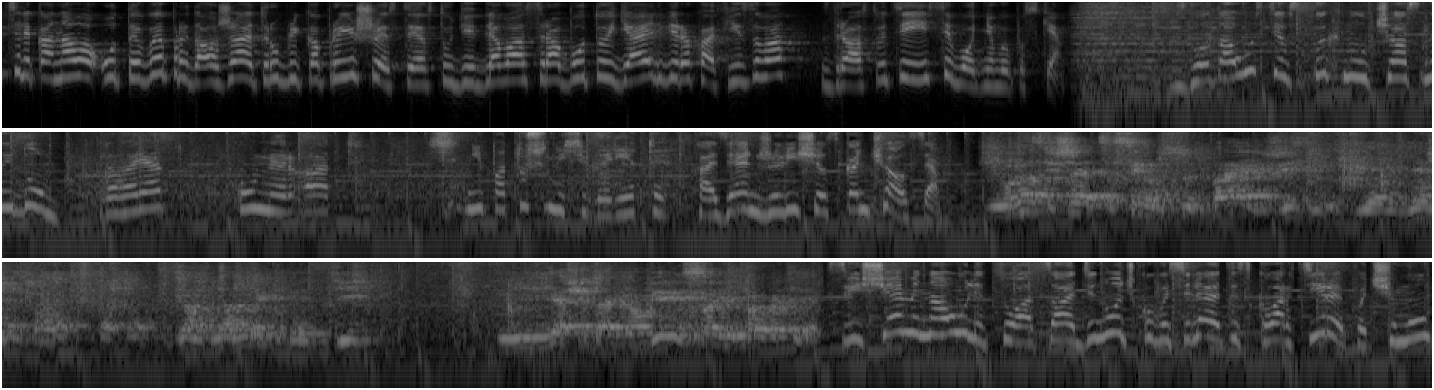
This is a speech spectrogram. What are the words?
телеканала ОТВ продолжает рубрика «Происшествия». В студии для вас работаю я, Эльвира Хафизова. Здравствуйте и сегодня в выпуске. В Златоусте вспыхнул частный дом. Говорят, умер от непотушенной сигареты. Хозяин жилища скончался. И у нас решается сыном судьба и жизнь. Я, я не знаю, нам, нам некуда идти. И я считаю, я уверен в своей правоте. С вещами на улицу отца-одиночку выселяют из квартиры. Почему?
